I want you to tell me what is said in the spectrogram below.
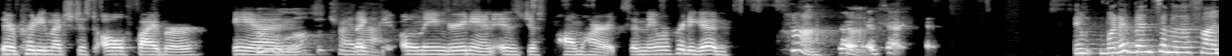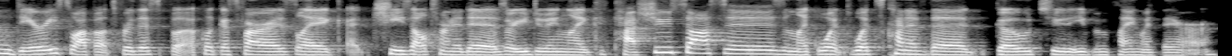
they're pretty much just all fiber, and Ooh, like that. the only ingredient is just palm hearts, and they were pretty good. Huh. So huh. it's And what have been some of the fun dairy swap outs for this book? Like as far as like cheese alternatives, are you doing like cashew sauces and like what what's kind of the go to that you've been playing with there?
